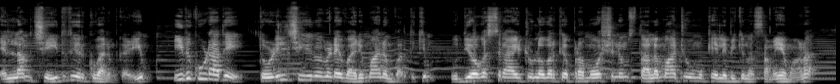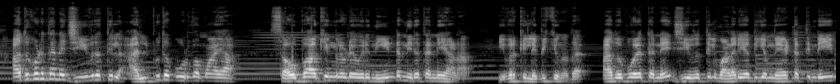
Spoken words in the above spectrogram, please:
എല്ലാം ചെയ്തു തീർക്കുവാനും കഴിയും. ഇതുകൂടാതെ തൊഴിൽ ചെയ്യുന്നവരുടെ വരുമാനം വർദ്ധിക്കും. ഉദ്യോഗസ്ഥരായിട്ടുള്ളവർക്ക് പ്രമോഷനും സ്ഥലമാറ്റവും ഒക്കെ ലഭിക്കുന്ന സമയമാണ്. അതുകൊണ്ട് തന്നെ ജീവിതത്തിൽ അത്ഭുതപൂർവമായ സൗഭാഗ്യങ്ങളുടെ ഒരു നീണ്ട നിര തന്നെയാണ് ഇവർക്ക് ലഭിക്കുന്നത്. അതുപോലെ തന്നെ ജീവിതത്തിൽ വളരെയധികം നേട്ടത്തിന്റെയും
